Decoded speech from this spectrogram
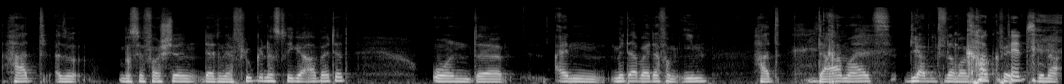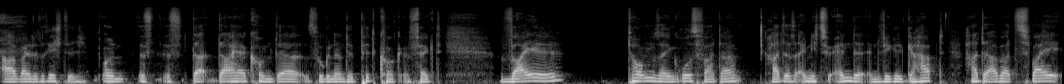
hat, also musst dir vorstellen, der hat in der Flugindustrie gearbeitet und äh, ein Mitarbeiter von ihm hat damals, die haben zusammen am Cockpit, Cockpit. genau, arbeitet, richtig. Und es, es, da, daher kommt der sogenannte Pitcock-Effekt, weil Tom, sein Großvater, hat es eigentlich zu Ende entwickelt gehabt, hatte aber zwei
